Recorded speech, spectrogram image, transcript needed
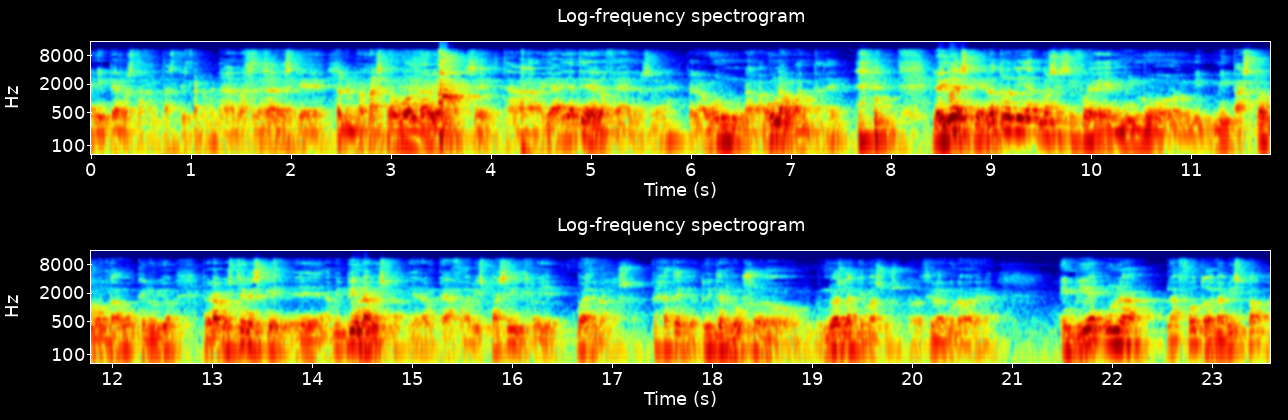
mi perro está fantástico. Además, ya sabes que es como Moldavia. Sí, ya, ya, tiene 12 años, ¿eh? pero aún, aún aguanta. ¿eh? la idea es que el otro día, no sé si fue el mismo, mi, pastor moldavo que lo vio, pero la cuestión es que eh, vi una avispa, y era un pedazo de avispa así, y dije, oye, voy a hacer una cosa. Fíjate que Twitter lo uso, no es la que más uso, por decirlo de alguna manera envié una, la foto de la avispa,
